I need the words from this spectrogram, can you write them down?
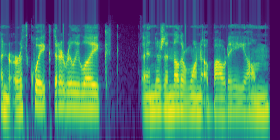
an earthquake that I really like and there's another one about a um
